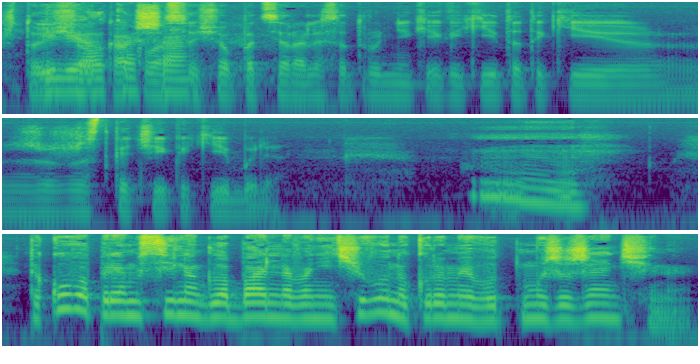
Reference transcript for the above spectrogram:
Что или еще? алкаша? Как вас еще подсирали сотрудники? Какие-то такие жесткачи какие были? М, Такого прям сильно глобального ничего, но кроме вот мы же женщины.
